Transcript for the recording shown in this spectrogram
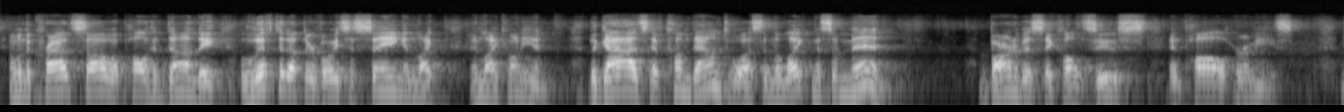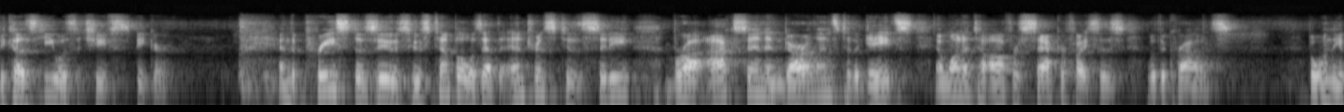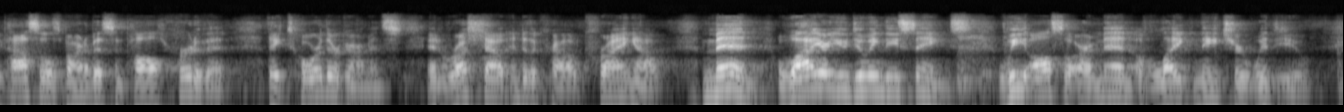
And when the crowd saw what Paul had done, they lifted up their voices, saying in, Ly- in Lycaonian, The gods have come down to us in the likeness of men. Barnabas they called Zeus and Paul Hermes, because he was the chief speaker. And the priest of Zeus, whose temple was at the entrance to the city, brought oxen and garlands to the gates and wanted to offer sacrifices with the crowds. But when the apostles Barnabas and Paul heard of it, they tore their garments and rushed out into the crowd, crying out, Men, why are you doing these things? We also are men of like nature with you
